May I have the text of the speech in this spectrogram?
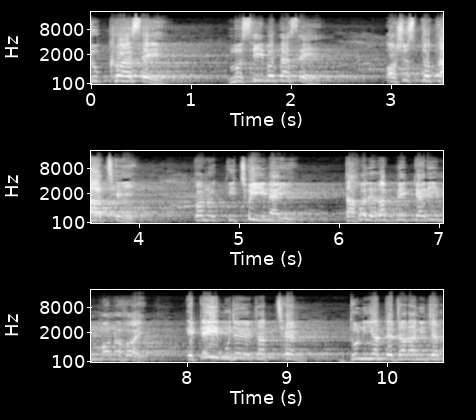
দুঃখ আছে, মুসিবত আছে, অসুস্থতা আছে, কোনো কিছুই নাই, তাহলে রব্বে করিম মনে হয় এটাই বুঝে চাচ্ছেন, দুনিয়াতে যারা নিজের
